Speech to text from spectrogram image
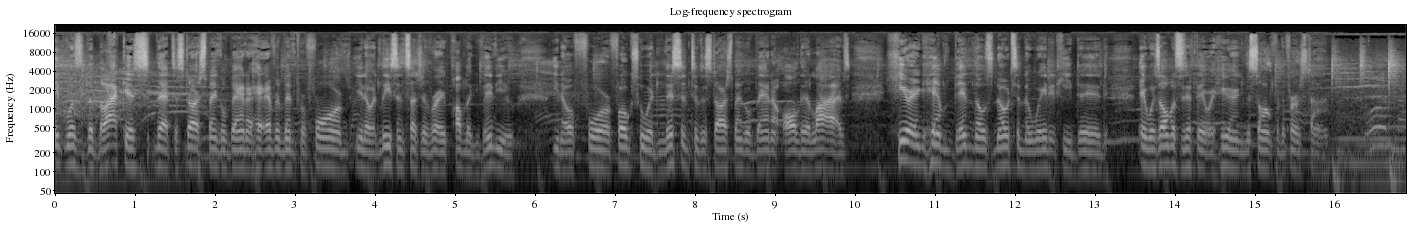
it was the blackest that the Star Spangled Banner had ever been performed, you know, at least in such a very public venue. You know, for folks who had listened to the Star Spangled Banner all their lives, hearing him bend those notes in the way that he did, it was almost as if they were hearing the song for the first time.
